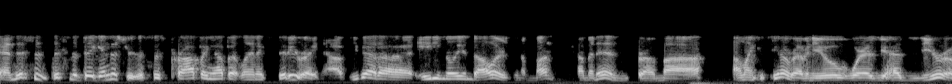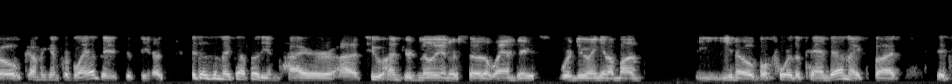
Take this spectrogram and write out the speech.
and this is this is a big industry. This is propping up Atlantic City right now. If you got uh, eighty million dollars in a month coming in from uh, online casino revenue, whereas you had zero coming in from land-based casinos, it doesn't make up for the entire uh, two hundred million or so that land-based were doing in a month. You know, before the pandemic, but it's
